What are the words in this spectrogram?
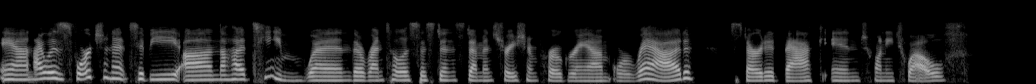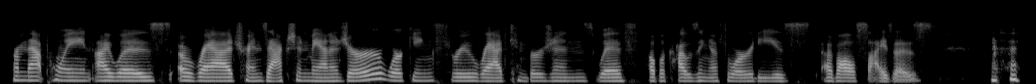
And I was fortunate to be on the HUD team when the Rental Assistance Demonstration Program, or RAD, started back in 2012. From that point, I was a RAD transaction manager working through RAD conversions with public housing authorities of all sizes.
